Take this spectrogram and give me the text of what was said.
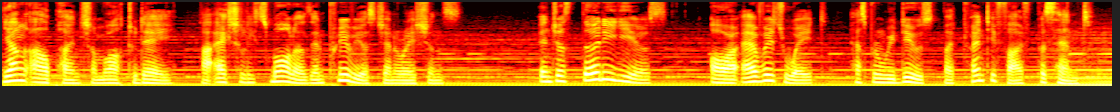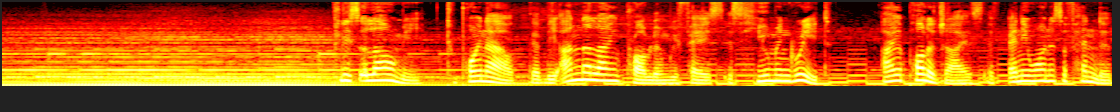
Young alpine chamois today are actually smaller than previous generations. In just 30 years, our average weight has been reduced by 25%. Please allow me to point out that the underlying problem we face is human greed. I apologize if anyone is offended,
